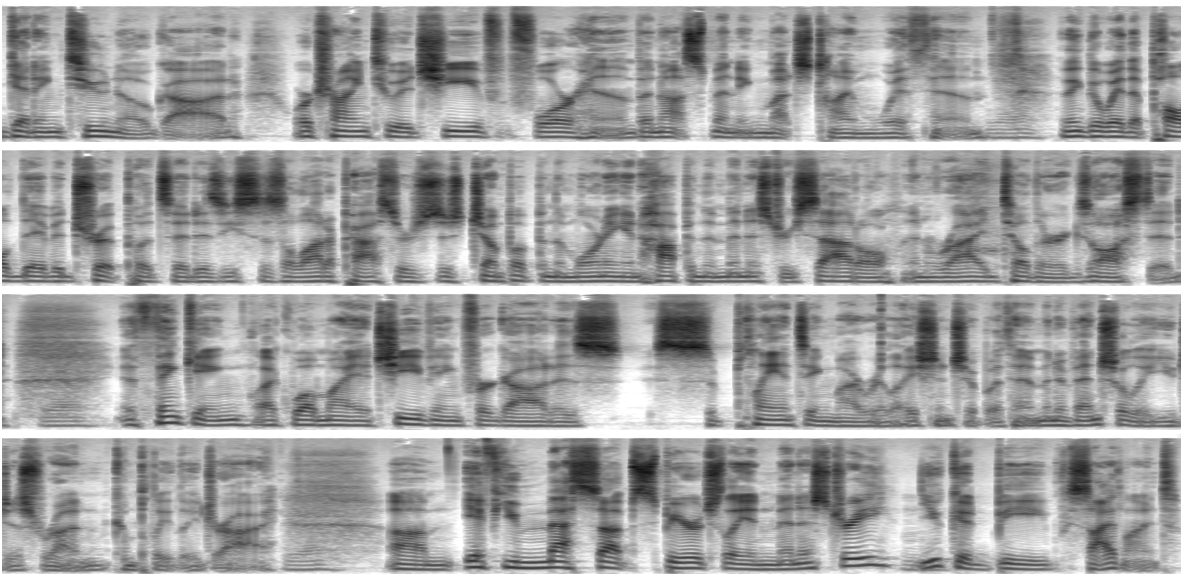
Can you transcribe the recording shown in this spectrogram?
getting to know God or trying to achieve for him but not spending much time with him. I think the way that Paul David Tripp puts it is he says a lot of pastors just jump up in the morning and hop in the ministry saddle and ride till they're exhausted. Thinking like well my achieving for God is supplanting my relationship with him and eventually you just run completely dry. Um, if you mess up spiritually in ministry, you could be sidelined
